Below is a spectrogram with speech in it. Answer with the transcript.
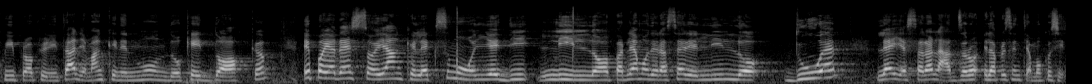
qui proprio in Italia, ma anche nel mondo, che è Doc. E poi adesso è anche l'ex moglie di Lillo. Parliamo della serie Lillo 2. Lei è Sara Lazzaro e la presentiamo così.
